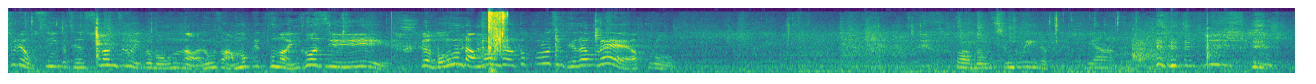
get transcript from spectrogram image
술이 없으니까 쟤는 술안주로 이걸 먹으면 아, 여기서 안 먹겠구나, 이거지. 그냥 먹는다, 안 먹는다고 똑부러지게 대답을 해, 앞으로. 와, 너무 중국인 같아. 미안하다.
